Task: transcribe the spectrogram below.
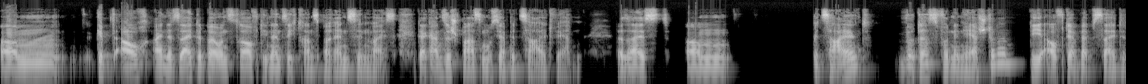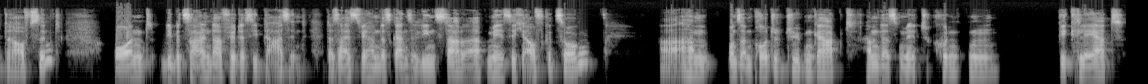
Ähm, gibt auch eine Seite bei uns drauf, die nennt sich Transparenzhinweis. Der ganze Spaß muss ja bezahlt werden. Das heißt, ähm, bezahlt wird das von den Herstellern, die auf der Webseite drauf sind und die bezahlen dafür, dass sie da sind. Das heißt, wir haben das ganze Lean Startup mäßig aufgezogen, äh, haben unseren Prototypen gehabt, haben das mit Kunden geklärt,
